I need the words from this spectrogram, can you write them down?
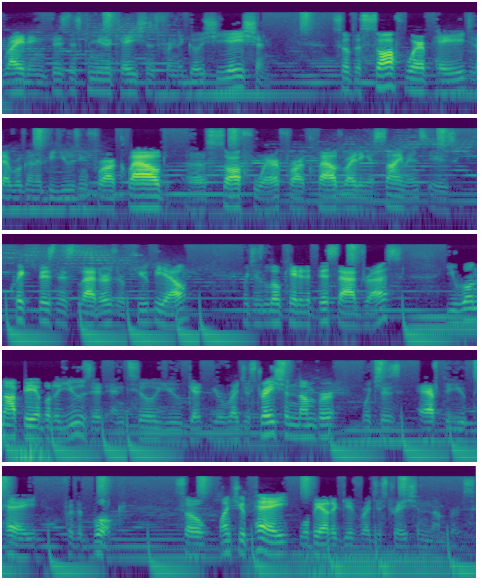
writing business communications for negotiation. So the software page that we're going to be using for our cloud uh, software, for our cloud writing assignments is Quick Business Letters, or QBL, which is located at this address. You will not be able to use it until you get your registration number, which is after you pay for the book. So once you pay, we'll be able to give registration numbers.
